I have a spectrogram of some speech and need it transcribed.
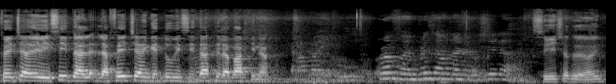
Fecha de visita, la fecha en que tú visitaste la página. Profe, empresa una lapicera. Sí, ya te doy.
